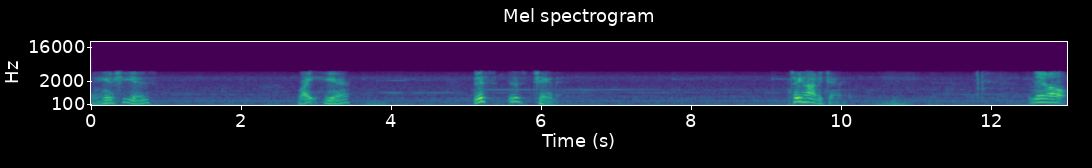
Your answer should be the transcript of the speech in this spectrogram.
And here she is right here. This is Janet. Say hi to Janet. Now,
